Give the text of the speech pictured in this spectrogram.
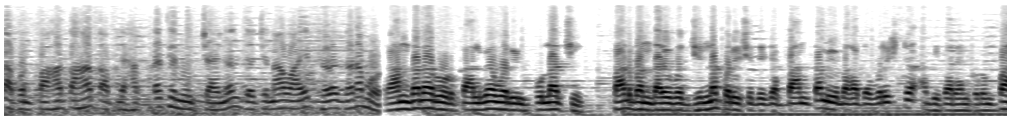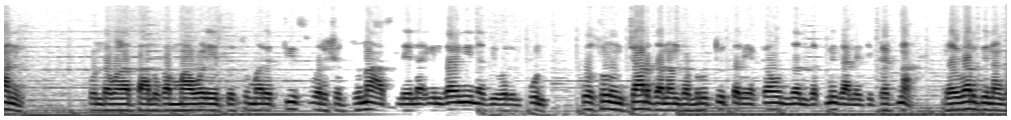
आपण पाहत आहात आपल्या हक्काचे न्यूज चॅनल ज्याचे नाव आहे ठळक घडामोड. रामदारा रोड कालव्यावरील पुलाची पाटबंधारे व जिल्हा परिषदेच्या बांधकाम विभागाच्या वरिष्ठ अधिकाऱ्यांकडून पाणी कोंडमाळा तालुका मावळ येथे सुमारे तीस वर्ष जुना असलेला इंद्रायणी नदीवरील पूल कोसळून चार जणांचा मृत्यू तर एकावन्न जण जखमी झाल्याची घटना रविवार दिनांक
